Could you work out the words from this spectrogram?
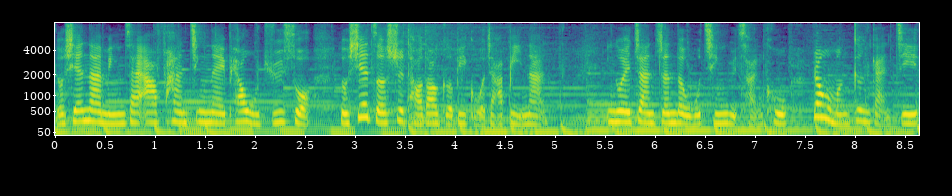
有些难民在阿富汗境内飘无居所，有些则是逃到隔壁国家避难。因为战争的无情与残酷，让我们更感激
